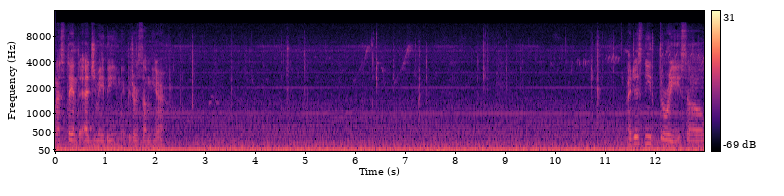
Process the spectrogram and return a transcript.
gonna stay on the edge maybe. Maybe there's some here. I just need three, so...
